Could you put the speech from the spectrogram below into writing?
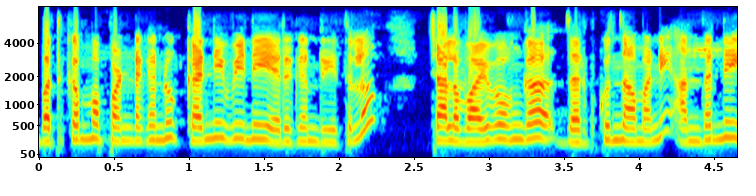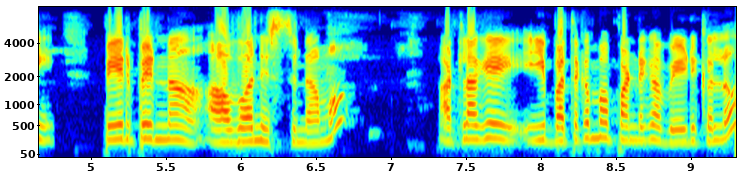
బతుకమ్మ పండుగను కని విని ఎరగని రీతిలో చాలా వైభవంగా జరుపుకుందామని అందరినీ పేరు పేరున ఆహ్వానిస్తున్నాము. అట్లాగే ఈ బతుకమ్మ పండుగ వేడుకలో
